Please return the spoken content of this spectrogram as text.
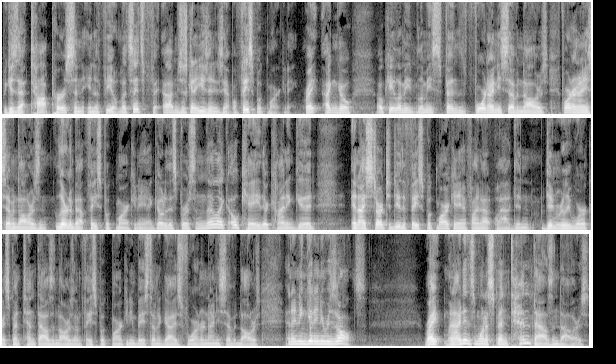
because that top person in a field let's say it's i'm just going to use an example facebook marketing right? I can go okay let me let me spend $497 $497 and learn about facebook marketing. I go to this person they're like okay they're kind of good. And i start to do the facebook marketing i find out wow it didn't didn't really work. I spent $10000 on facebook marketing based on a guy's $497 and i didn't get any results right? When i didn't want to spend $10000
